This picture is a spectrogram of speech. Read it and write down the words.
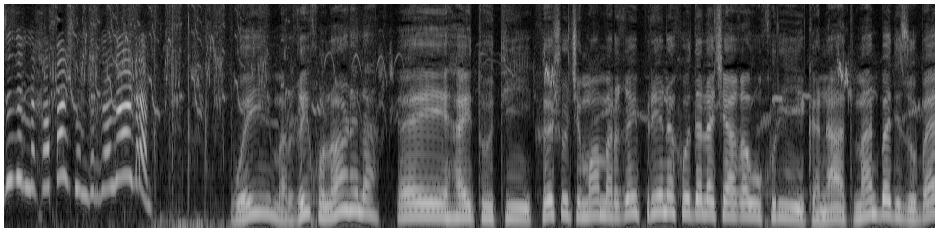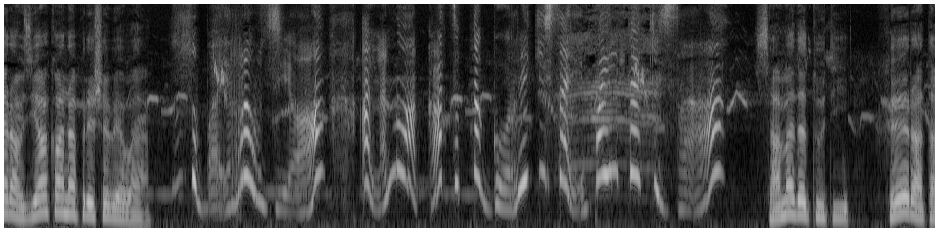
زه درنه خفه شوم درنه لاړم. وۍ مرغۍ خو لاړله. ای هی توتی ښه شو چې ما مرغۍ پرې نه ښودله چې هغه وخوري که نه حتمن به د زبیر او ضیا کانه پرې شوې وه. زبیر او ضیا اله نو اکا ته ته ګورې کیسه یې پیل که کیسه. سمه ده توتی ښه راته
